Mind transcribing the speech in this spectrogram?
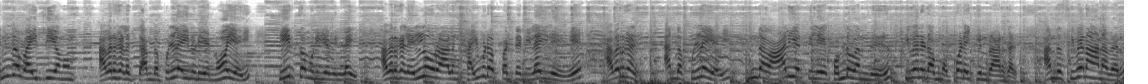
எந்த வைத்தியமும் அவர்களுக்கு அந்த பிள்ளையினுடைய நோயை தீர்க்க முடியவில்லை. அவர்கள் எல்லோராலும் கைவிடப்பட்ட நிலையிலேயே அவர்கள் அந்த பிள்ளையை இந்த ஆலயத்திலே கொண்டு வந்து சிவனிடம் ஒப்படைக்கின்றார்கள். அந்த சிவனானவர்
